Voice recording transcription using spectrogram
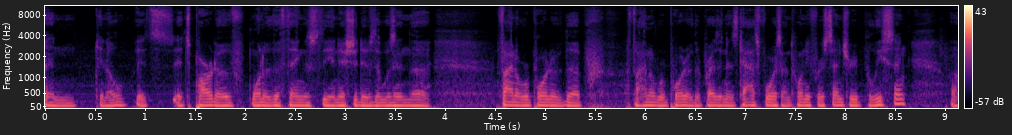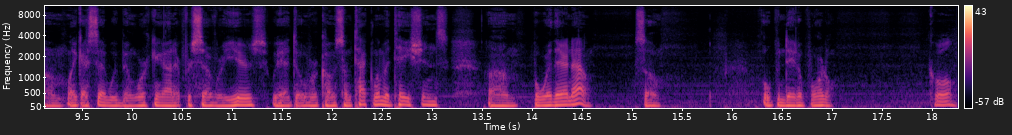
and you know, it's it's part of one of the things, the initiatives that was in the final report of the final report of the President's Task Force on 21st Century Policing. Um, like I said, we've been working on it for several years. We had to overcome some tech limitations, um, but we're there now. So, open data portal. Cool.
